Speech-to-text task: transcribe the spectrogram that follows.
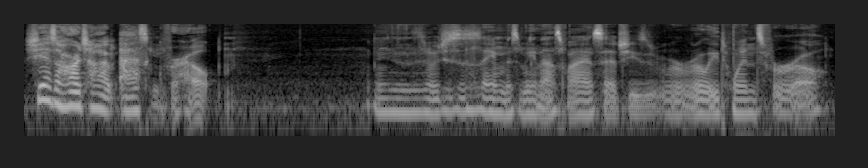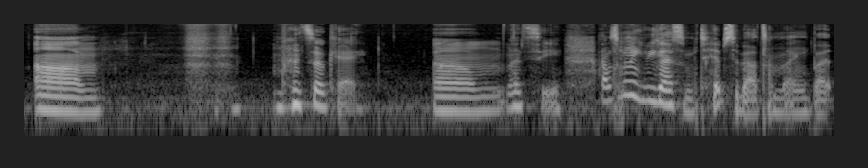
she has a hard time asking for help. Which is the same as me. That's why I said she's we're really twins for real. Um, it's okay. Um, let's see. I was gonna give you guys some tips about something, but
